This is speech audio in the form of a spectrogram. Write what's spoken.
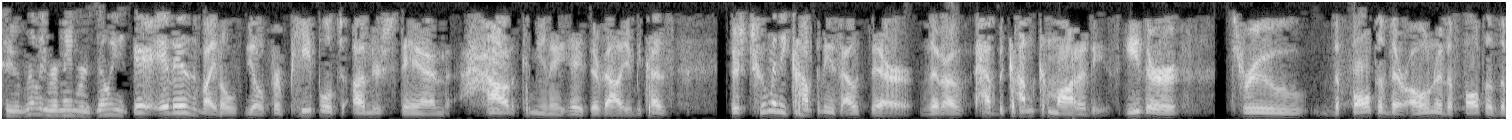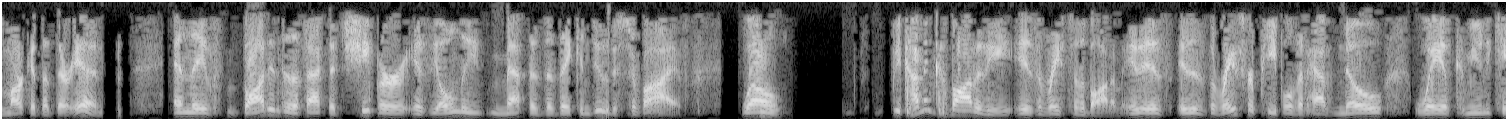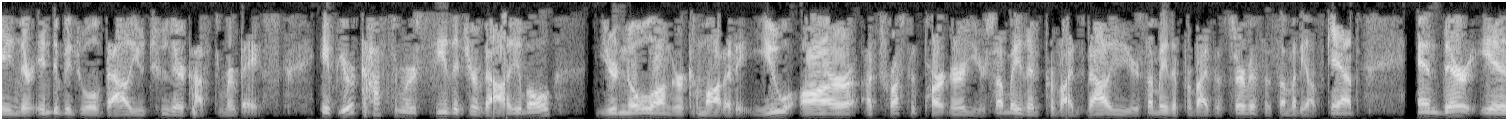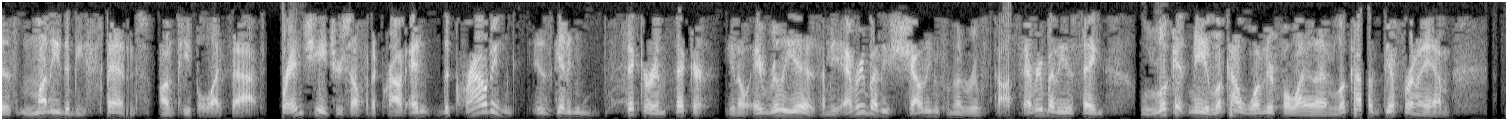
to really remain resilient? It is vital, you know, for people to understand how to communicate their value because there's too many companies out there that are, have become commodities, either through the fault of their own or the fault of the market that they're in. And they've bought into the fact that cheaper is the only method that they can do to survive. Well, becoming commodity is a race to the bottom. It is it is the race for people that have no way of communicating their individual value to their customer base. If your customers see that you're valuable, you're no longer a commodity. You are a trusted partner. You're somebody that provides value. You're somebody that provides a service that somebody else can't. And there is money to be spent on people like that. Differentiate yourself in a crowd. And the crowding is getting thicker and thicker. You know, it really is. I mean, everybody's shouting from the rooftops. Everybody is saying, "Look at me! Look how wonderful I am! Look how different I am."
